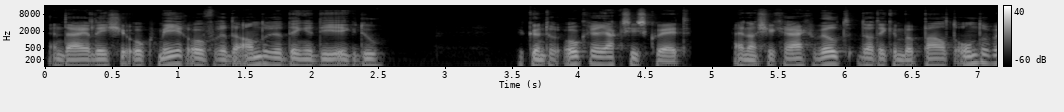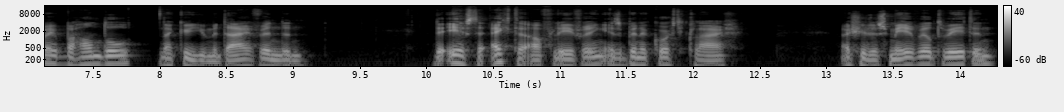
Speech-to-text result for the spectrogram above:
en daar lees je ook meer over de andere dingen die ik doe. Je kunt er ook reacties kwijt en als je graag wilt dat ik een bepaald onderwerp behandel, dan kun je me daar vinden. De eerste echte aflevering is binnenkort klaar. Als je dus meer wilt weten,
